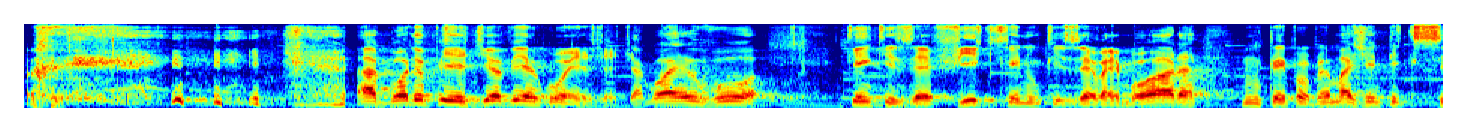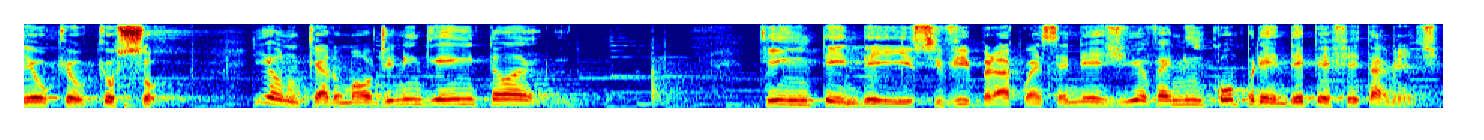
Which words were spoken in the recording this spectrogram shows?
agora eu perdi a vergonha, gente. Agora eu vou quem quiser fique, quem não quiser vai embora, não tem problema, a gente tem que ser o que eu, que eu sou. E eu não quero mal de ninguém, então quem entender isso e vibrar com essa energia vai me compreender perfeitamente.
